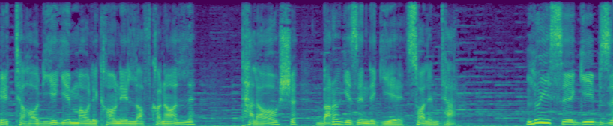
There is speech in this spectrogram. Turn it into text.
اتحادیه مالکان لاف کانال تلاش برای زندگی سالمتر. لوئیس گیبز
